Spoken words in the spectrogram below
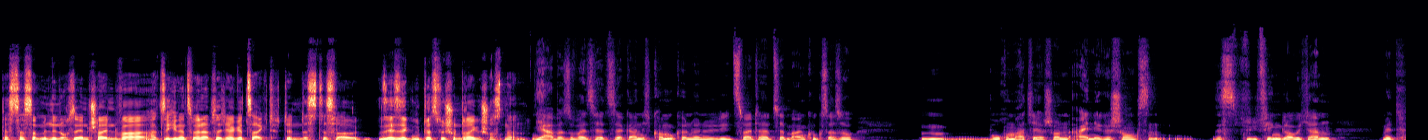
dass das am Ende noch sehr entscheidend war, hat sich in der zweiten Halbzeit ja gezeigt. Denn das, das war sehr, sehr gut, dass wir schon drei geschossen hatten. Ja, aber so weit hätte es ja gar nicht kommen können, wenn du dir die zweite Halbzeit mal anguckst. Also Bochum hatte ja schon einige Chancen. Das fing, glaube ich, an mit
